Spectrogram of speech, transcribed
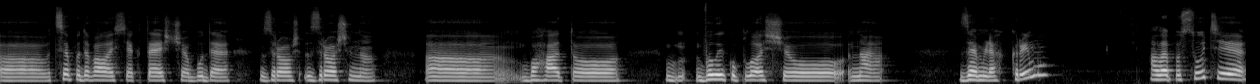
е, це подавалося як те, що буде зрошено е, багато велику площу на землях Криму. Але по суті,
